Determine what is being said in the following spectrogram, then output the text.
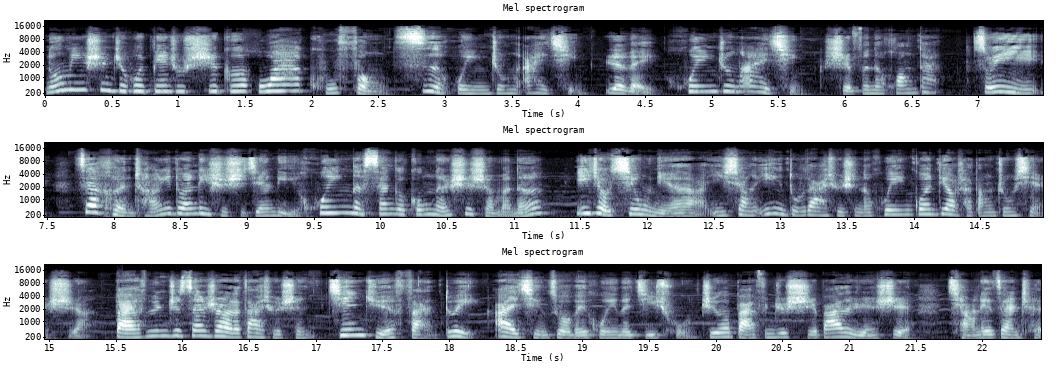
农民甚至会编出诗歌，挖苦讽刺婚姻中的爱情，认为婚姻中的爱情十分的荒诞。所以在很长一段历史时间里，婚姻的三个功能是什么呢？一九七五年啊，一项印度大学生的婚姻观调查当中显示啊，百分之三十二的大学生坚决反对爱情作为婚姻的基础，只有百分之十八的人是强烈赞成。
